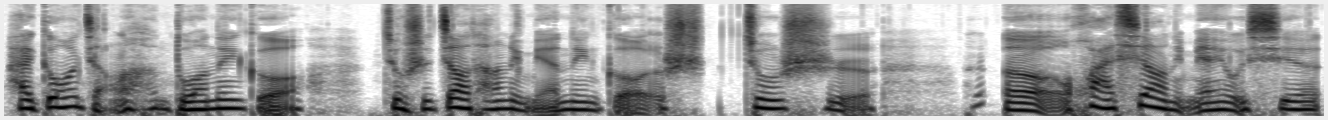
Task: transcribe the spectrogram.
还跟我讲了很多那个就是教堂里面那个是就是呃画像里面有一些。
